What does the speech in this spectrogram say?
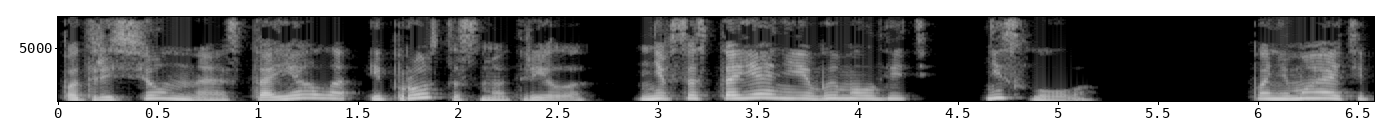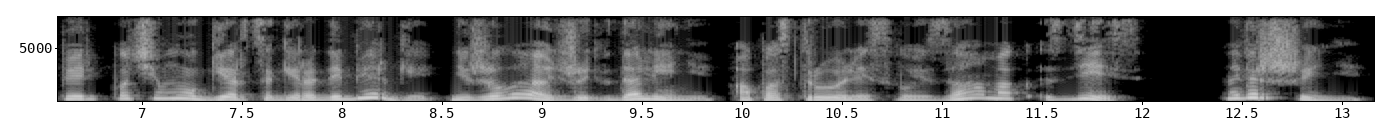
Потрясенная стояла и просто смотрела, не в состоянии вымолвить ни слова. Понимая теперь, почему герцоги Радеберги не желают жить в долине, а построили свой замок здесь, на вершине.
